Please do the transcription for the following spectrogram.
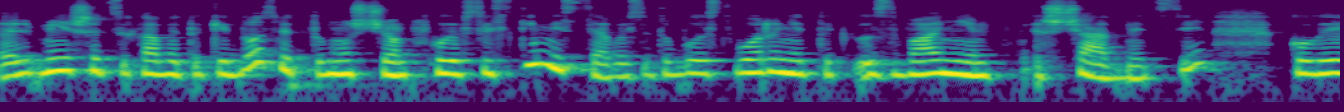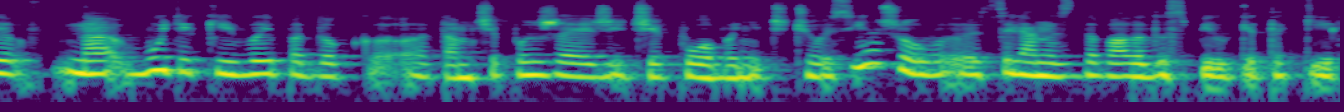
е, мені ще цікавий такий досвід, тому що коли в сільській місцевості то були створені так звані щадниці, коли на будь-який випадок випадок е, там чи пожежі, чи повені, чи чогось іншого, селяни здавали до спілки такі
